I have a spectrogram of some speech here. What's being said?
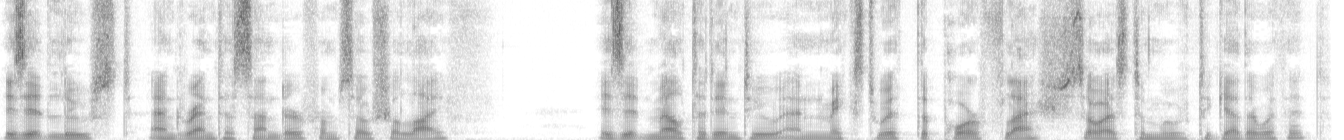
Is it loosed and rent asunder from social life? Is it melted into and mixed with the poor flesh so as to move together with it?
